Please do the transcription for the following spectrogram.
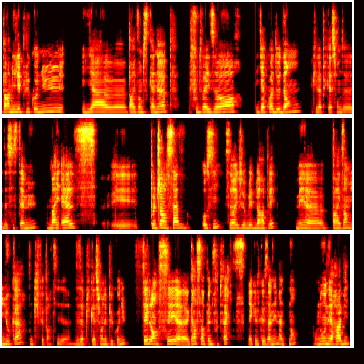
Parmi les plus connues, il y a par exemple ScanUp, Foodvisor, il y a quoi dedans, qui est l'application de, Système U, MyHealth, et peu de gens le savent, aussi, c'est vrai que j'ai oublié de le rappeler, mais euh, par exemple Yuka, donc qui fait partie euh, des applications les plus connues, s'est lancé euh, grâce à Open Food Facts il y a quelques années maintenant. Nous, on est ravis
